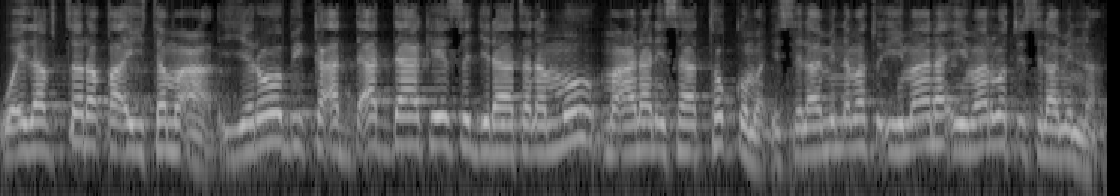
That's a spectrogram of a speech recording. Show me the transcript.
وإذا افترق اجتمع يرو بك أد أدى كيس جراتا أمو معنا نساء تقم إسلامنا مت إيمانا إيمان مت إسلامنا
